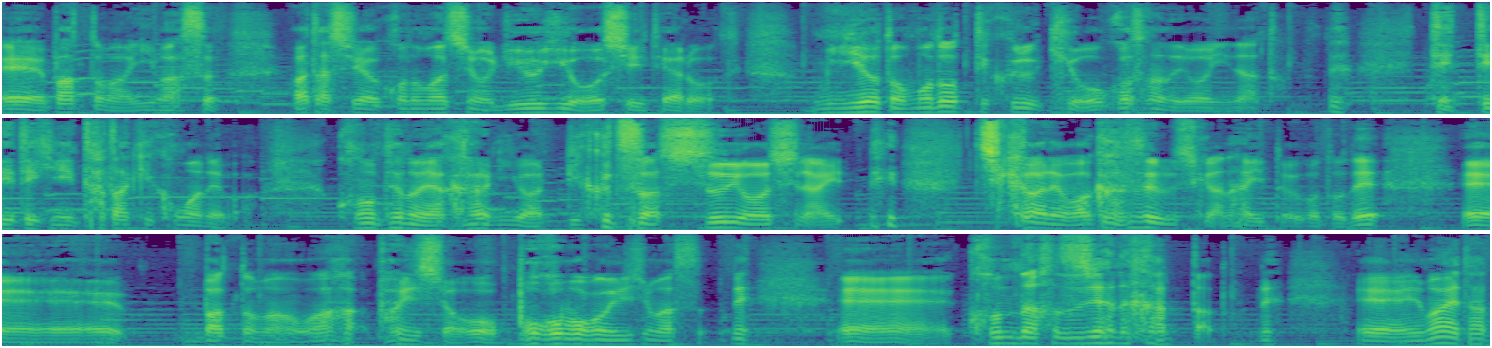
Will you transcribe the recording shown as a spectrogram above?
えーバットマン言います。私がこの街の流儀を教えてやろう。二度と戻ってくる気を起こさぬようになと。ね徹底的に叩き込まねば、この手の輩には理屈は通用しない。力で沸かせるしかないということで、えーバットマンはパニッシャーをボコボコにします。ね。えーこんなはずじゃなかったと。ね。えー前戦っ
